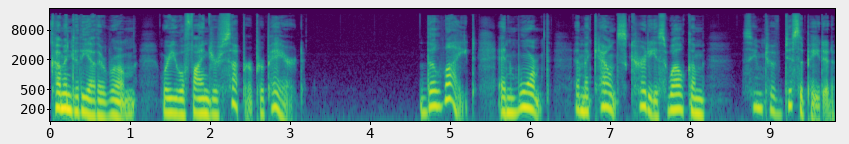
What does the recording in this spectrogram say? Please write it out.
come into the other room, where you will find your supper prepared. The light and warmth and the Count's courteous welcome seemed to have dissipated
